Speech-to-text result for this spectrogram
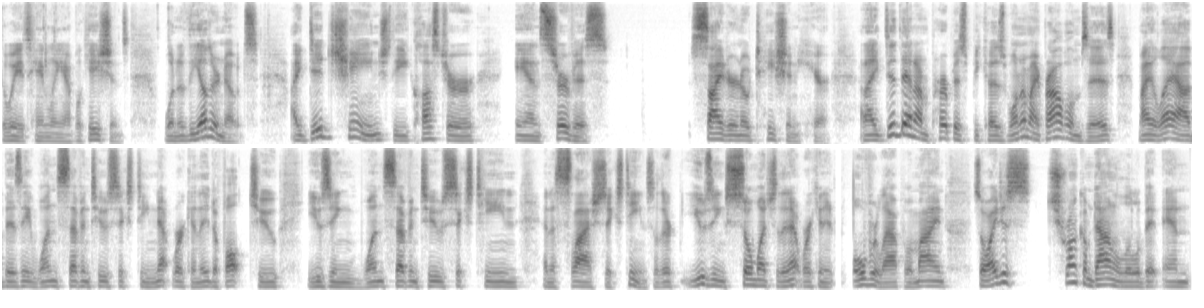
the way it's handling applications. One of the other notes, I did change the cluster and service CIDR notation here. And I did that on purpose because one of my problems is my lab is a 172.16 network and they default to using 172.16 and a slash 16. So they're using so much of the network and it overlap with mine. So I just shrunk them down a little bit and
